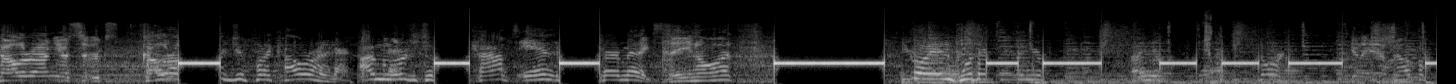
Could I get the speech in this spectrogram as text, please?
collar on you. s- s- did you put a collar on it? I'm allergic to cops and paramedics. Hey, you know what? You go ahead and put that on your on your door. Jump up.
